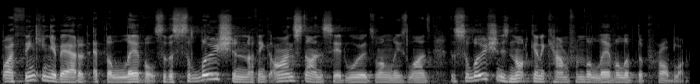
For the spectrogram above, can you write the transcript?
by thinking about it at the level. So the solution, I think Einstein said words along these lines, the solution is not going to come from the level of the problem.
